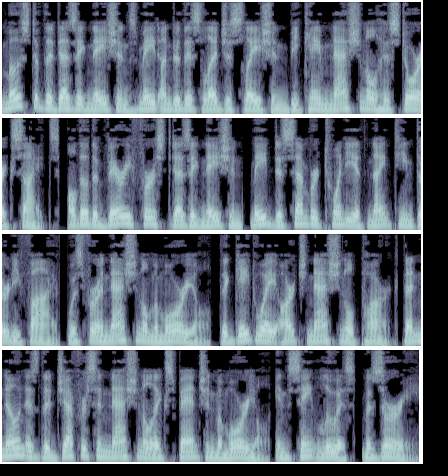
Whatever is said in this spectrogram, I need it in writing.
Most of the designations made under this legislation became National Historic Sites, although the very first designation, made December 20, 1935, was for a national memorial, the Gateway Arch National Park then known as the Jefferson National Expansion Memorial in St. Louis, Missouri.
